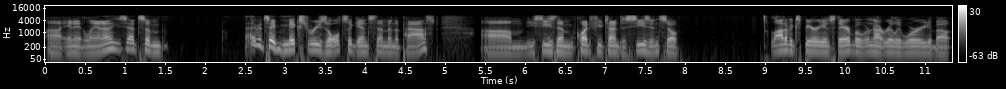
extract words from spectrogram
uh, in Atlanta. He's had some I would say mixed results against them in the past. Um, he sees them quite a few times a season, so a lot of experience there, but we're not really worried about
